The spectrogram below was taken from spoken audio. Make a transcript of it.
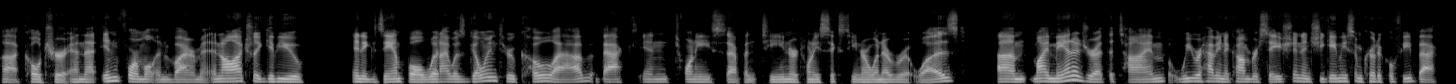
uh, culture and that informal environment. And I'll actually give you an example. When I was going through CoLab back in 2017 or 2016 or whenever it was, um, my manager at the time, we were having a conversation and she gave me some critical feedback.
